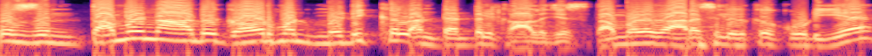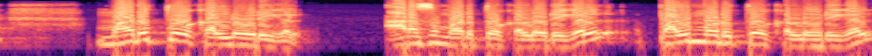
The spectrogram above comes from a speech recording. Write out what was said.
course in Tamil Nadu government medical and dental colleges தமிழக அரசில் இருக்கக்கூடிய மருத்துவ கல்லூரிகள் அரசு மருத்துவக் கல்லூரிகள் பல் மருத்துவக் கல்லூரிகள்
